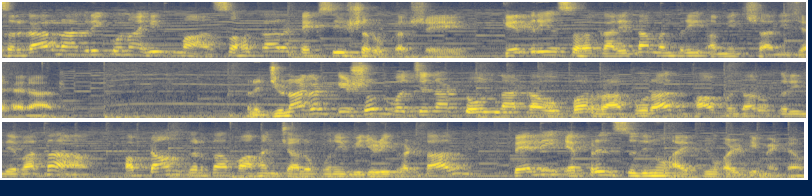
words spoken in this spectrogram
સરકાર નાગરિકોના હિતમાં સહકાર ટેક્સી શરૂ કરશે. કેન્દ્રીય સહકારિતા મંત્રી અમિત શાહની જાહેરાત. અને જુનાગઢ કેશોદ વચ્ચેના ટોલ નાકા ઉપર રાતોરાત ભાવ વધારો કરી દેવાતા, અપડાઉન કરતા વાહન ચાલકોની વીજળી હડતાલ પહેલી એપ્રિલ સુધીનું આપ્યું અલ્ટિમેટમ.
